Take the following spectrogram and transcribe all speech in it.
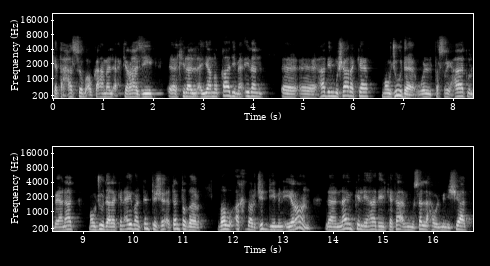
كتحسب أو كعمل احترازي خلال الأيام القادمة، اذا هذه المشاركة موجودة والتصريحات والبيانات موجودة لكن تنتج تنتظر ضوء أخضر جدي من إيران لأن لا يمكن لهذه الكتائب المسلحة والميليشيات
